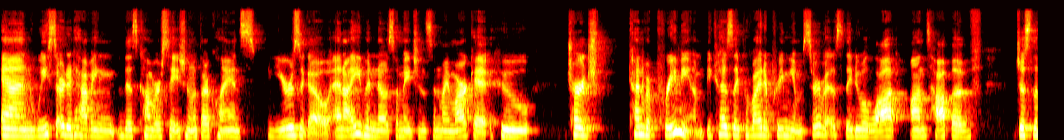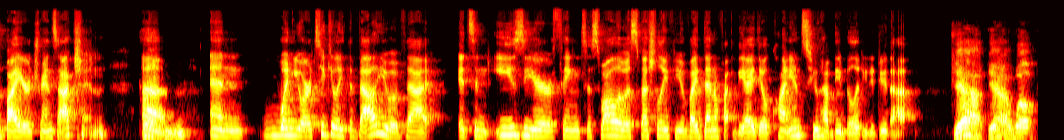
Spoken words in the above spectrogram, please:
And we started having this conversation with our clients years ago. And I even know some agents in my market who charge kind of a premium because they provide a premium service. They do a lot on top of just the buyer transaction. Um, and when you articulate the value of that, it's an easier thing to swallow, especially if you've identified the ideal clients who have the ability to do that. Yeah, yeah. Well,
